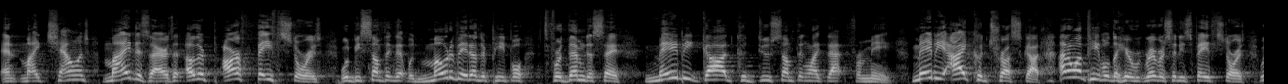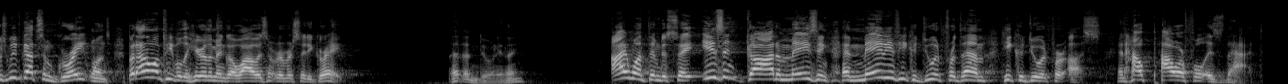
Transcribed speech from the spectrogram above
and my challenge my desire is that other our faith stories would be something that would motivate other people for them to say maybe god could do something like that for me maybe i could trust god i don't want people to hear river city's faith stories which we've got some great ones but i don't want people to hear them and go wow isn't river city great that doesn't do anything I want them to say, Isn't God amazing? And maybe if He could do it for them, He could do it for us. And how powerful is that?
